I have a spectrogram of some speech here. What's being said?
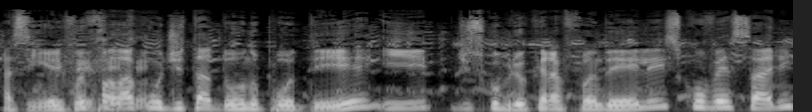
Assim, ele foi Sim, sim, falar sim. com o ditador no poder e descobriu que era fã dele, eles conversaram e,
